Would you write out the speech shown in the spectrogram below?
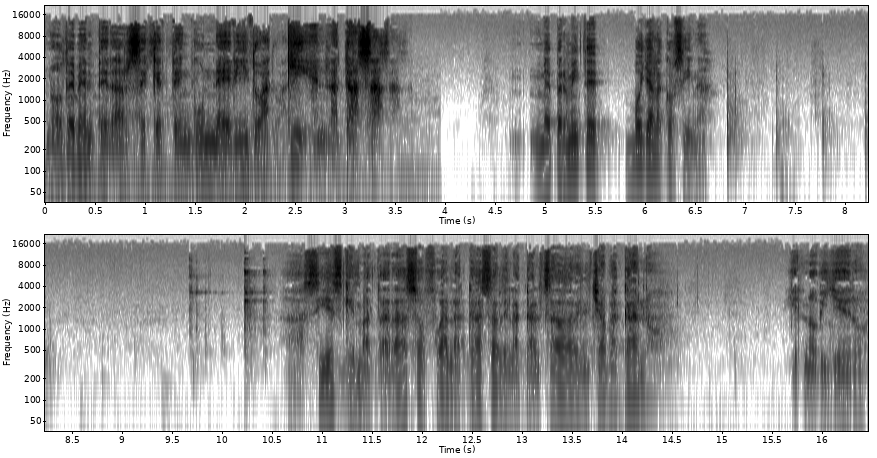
No debe enterarse que tengo un herido aquí en la casa. ¿Me permite? Voy a la cocina. Así es que Matarazo fue a la casa de la calzada del Chabacano. ¿Y el novillero?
